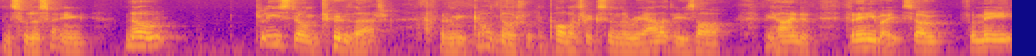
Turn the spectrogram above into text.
and sort of saying, no, please don't do that. But I mean, God knows what the politics and the realities are behind it. But anyway, so for me,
